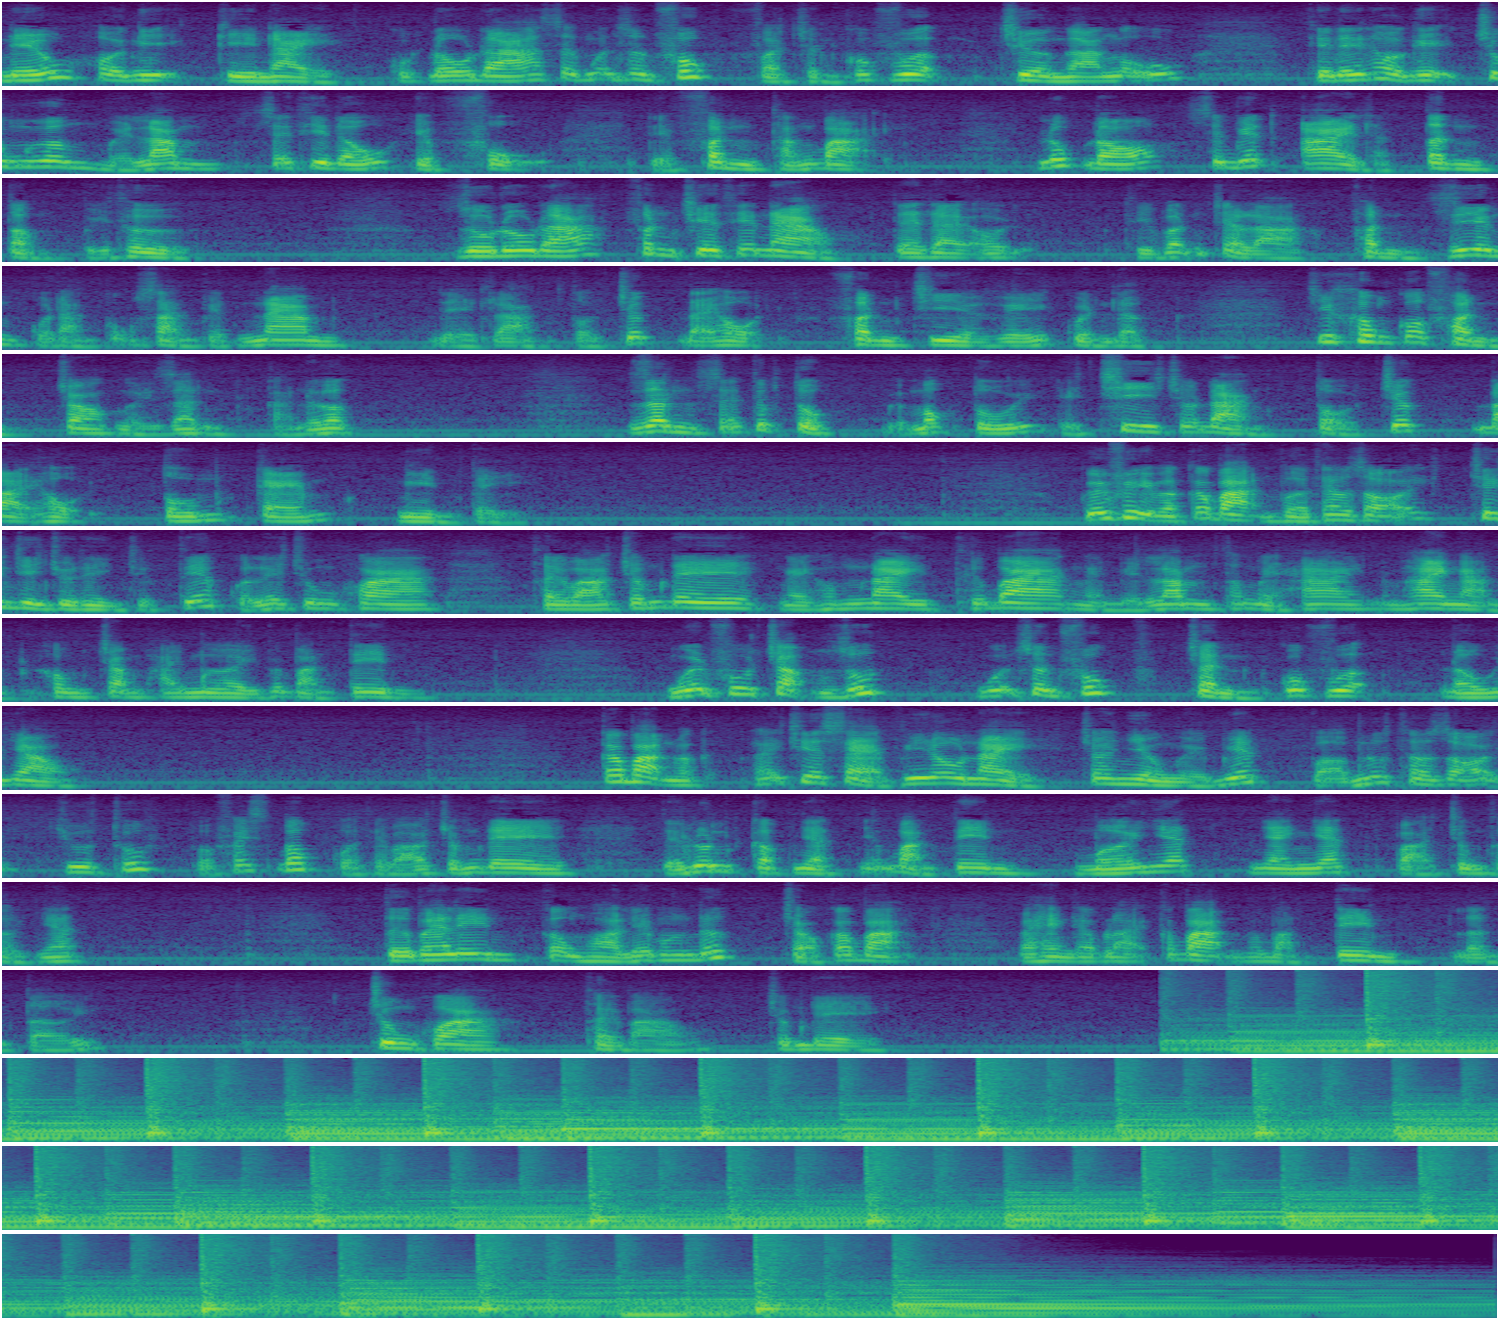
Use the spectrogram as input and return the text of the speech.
Nếu hội nghị kỳ này cuộc đấu đá giữa Nguyễn Xuân Phúc và Trần Quốc Vượng chưa ngã ngũ, thì đến hội nghị Trung ương 15 sẽ thi đấu hiệp phụ để phân thắng bại. Lúc đó sẽ biết ai là tân tổng bí thư. Dù đấu đá phân chia thế nào để đại hội thì vẫn chỉ là phần riêng của Đảng Cộng sản Việt Nam để làm tổ chức đại hội phân chia ghế quyền lực, chứ không có phần cho người dân cả nước. Dân sẽ tiếp tục bị móc túi để chi cho Đảng tổ chức đại hội tốn kém nghìn tỷ. Quý vị và các bạn vừa theo dõi chương trình truyền hình trực tiếp của Lê Trung Khoa, Thời báo chấm ngày hôm nay thứ ba ngày 15 tháng 12 năm 2020 với bản tin Nguyễn Phú Trọng rút, Nguyễn Xuân Phúc, Trần Quốc Vượng đấu nhau. Các bạn hãy chia sẻ video này cho nhiều người biết và ấn nút theo dõi YouTube và Facebook của Thời báo chấm để luôn cập nhật những bản tin mới nhất, nhanh nhất và trung thực nhất. Từ Berlin, Cộng hòa Liên bang Đức chào các bạn và hẹn gặp lại các bạn vào bản tin lần tới. Trung Khoa Thời báo chấm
